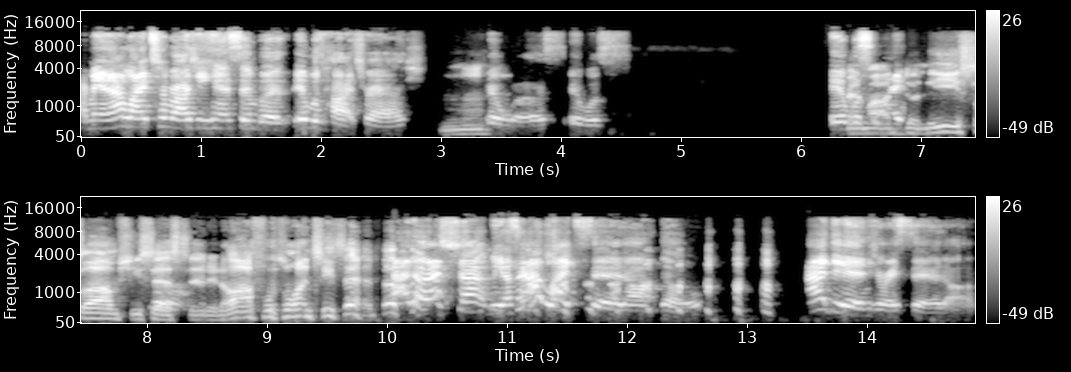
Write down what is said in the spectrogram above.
I mean, I like Taraji Henson, but it was hot trash. Mm-hmm. It was. It was. It and was like, Denise, um, she said, yeah. "Set it off" was one she said. I know that shocked me. I said, "I like "Set It Off" though. I did enjoy "Set It Off."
